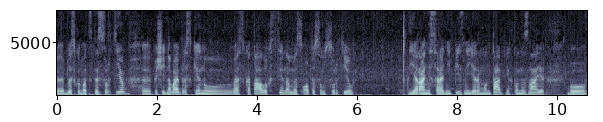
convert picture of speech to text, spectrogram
Е, Близько 20 сортів. Е, Пишіть на Viber, скину весь каталог з цінами, з описом сортів. Є ранні, середні, пізні, є ремонтантні, хто не знає. Бо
